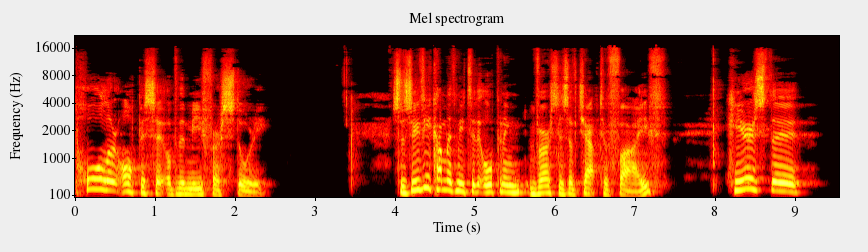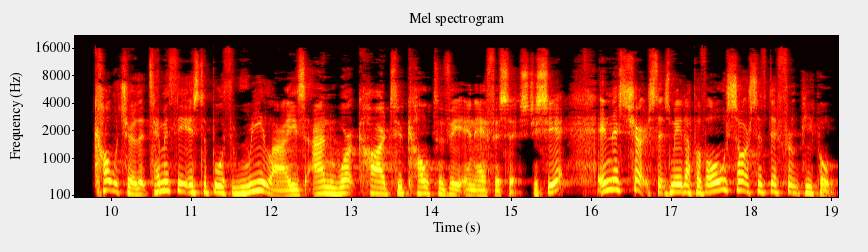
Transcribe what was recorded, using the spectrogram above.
polar opposite of the me first story. So, so if you come with me to the opening verses of chapter five, here's the culture that Timothy is to both realize and work hard to cultivate in Ephesus. Do you see it? In this church that's made up of all sorts of different people,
